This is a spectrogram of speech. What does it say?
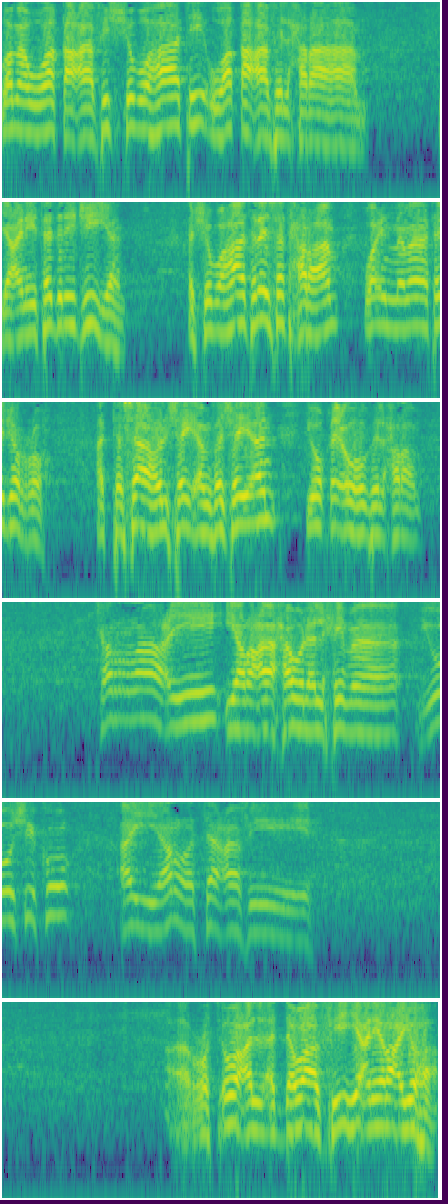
ومن وقع في الشبهات وقع في الحرام. يعني تدريجيا. الشبهات ليست حرام وإنما تجره. التساهل شيئا فشيئا يوقعه في الحرام. كالراعي يرعى حول الحمى يوشك أن يرتع فيه. رتوع الدواب فيه يعني رعيها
